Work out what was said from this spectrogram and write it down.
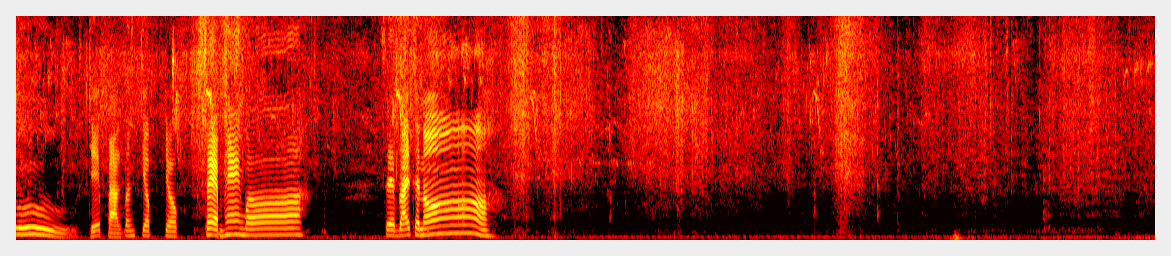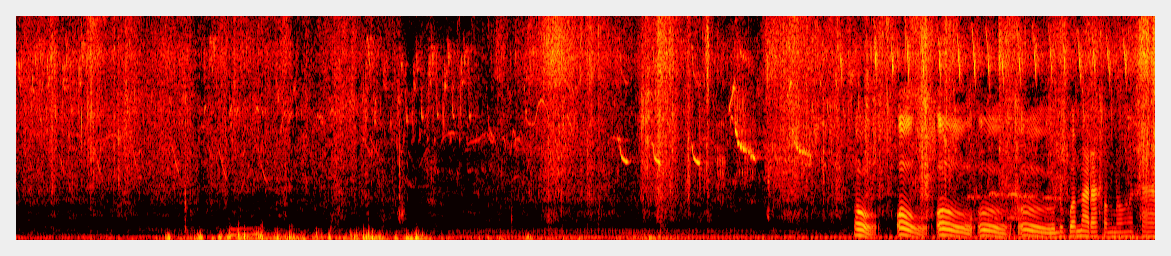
อู้เจ๊ปากต้องจบจบแสบแห้งบ่แสบไรเถอะเนาะโอ้ โอ้ โอ้ โอ้ โอ้ ดูความน่ารักของน้องนะคะ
